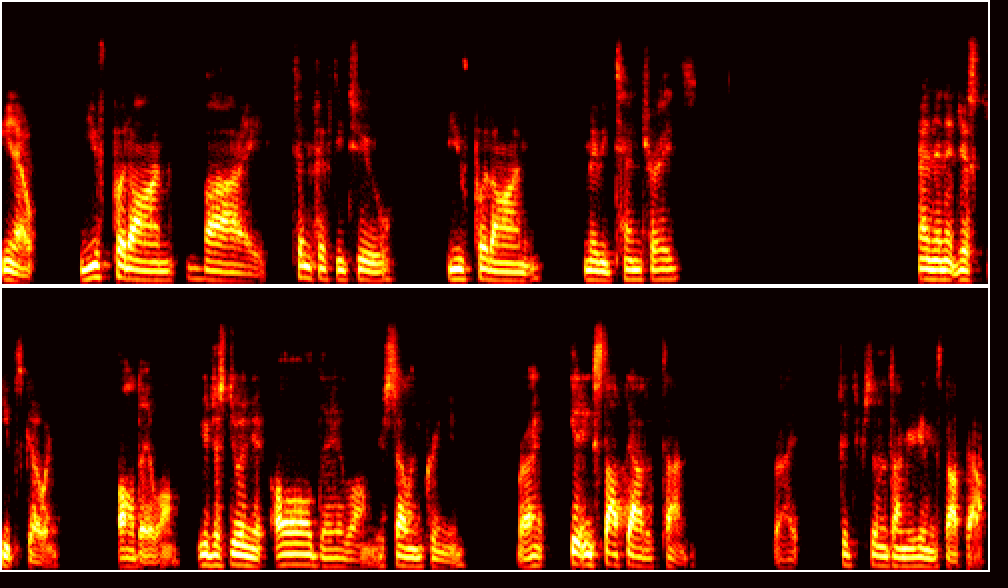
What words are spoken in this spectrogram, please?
you know, you've put on by 1052, you've put on maybe 10 trades. And then it just keeps going all day long. You're just doing it all day long. You're selling premium, right? Getting stopped out a ton, right? 50% of the time you're getting stopped out.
